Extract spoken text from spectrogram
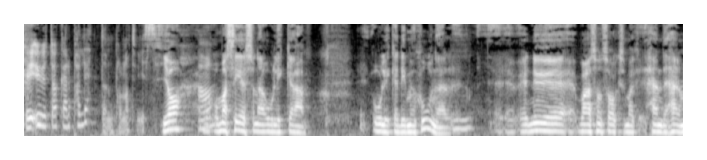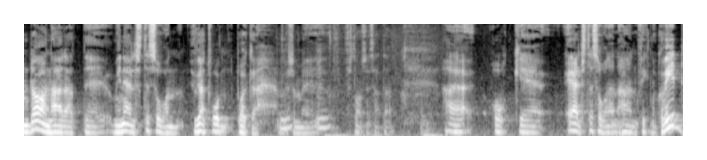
Det utökar paletten på något vis. Ja, Ja. och man ser sådana olika, olika dimensioner. Mm. Eh, Nu eh, var en sån sak som hände häromdagen här att eh, min äldste son, vi har två pojkar Mm. som är förståndsnedsatta. Eh, Och eh, äldste sonen han fick nu covid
